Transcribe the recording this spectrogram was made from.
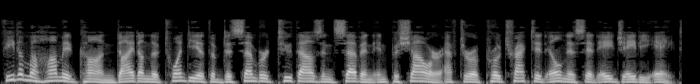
Fida Muhammad Khan died on 20 December 2007 in Peshawar after a protracted illness at age 88.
